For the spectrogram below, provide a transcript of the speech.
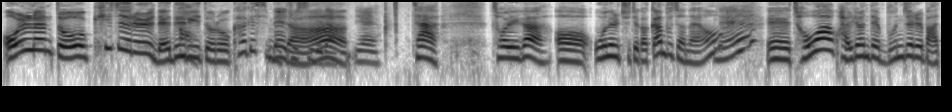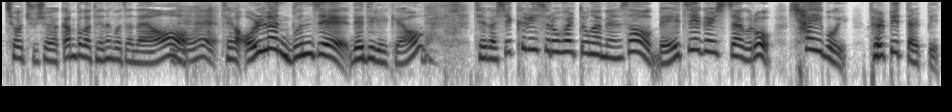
얼른 또 퀴즈를 내드리도록 하겠습니다. 네, 좋습니다. 예. 자, 저희가 어, 오늘 주제가 깐부잖아요. 네. 예, 저와 관련된 문제를 맞춰 주셔야 깐부가 되는 거잖아요. 네. 제가 얼른 문제 내드릴게요. 제가 시크릿으로 활동하면서 매직을 시작으로 Shy Boy, 별빛 달빛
